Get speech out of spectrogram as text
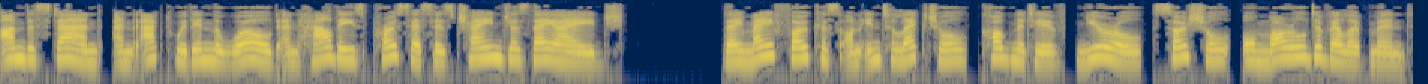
understand, and act within the world and how these processes change as they age. They may focus on intellectual, cognitive, neural, social, or moral development.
